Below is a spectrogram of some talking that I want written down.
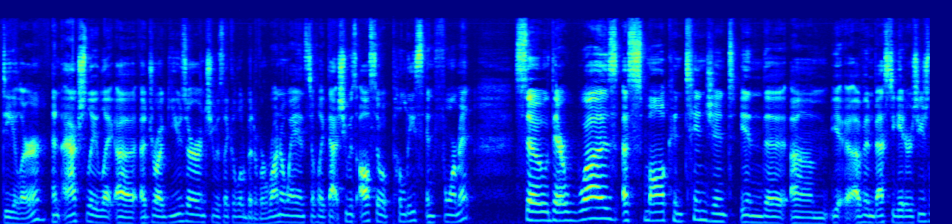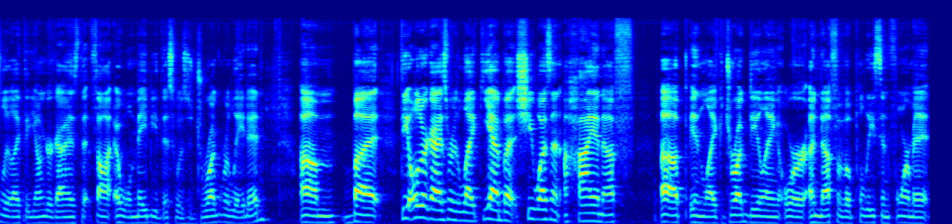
dealer and actually like a, a drug user, and she was like a little bit of a runaway and stuff like that. She was also a police informant. So there was a small contingent in the um, of investigators, usually like the younger guys, that thought, oh well, maybe this was drug related. Um, but the older guys were like, yeah, but she wasn't high enough up in like drug dealing or enough of a police informant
